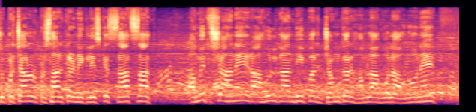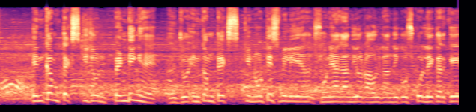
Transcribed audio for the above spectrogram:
जो प्रचार और प्रसार करने के लिए। इसके साथ साथ अमित शाह ने राहुल गांधी पर जमकर हमला बोला। उन्होंने इनकम टैक्स की जो पेंडिंग है, जो इनकम टैक्स की नोटिस मिली है सोनिया गांधी और राहुल गांधी को, उसको लेकर के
